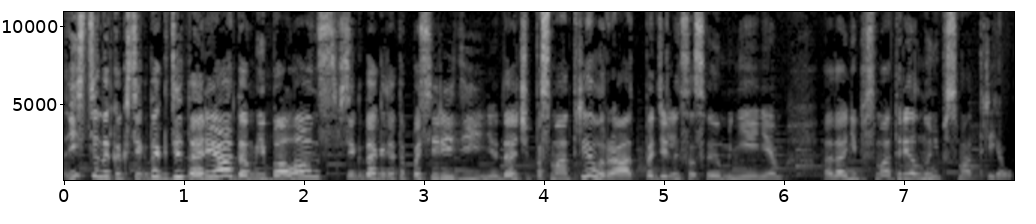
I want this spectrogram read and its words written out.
истина, как всегда, где-то рядом, и баланс всегда где-то посередине. Да? Че, Посмотрел, рад, поделился своим мнением. А да, не посмотрел, ну не посмотрел.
